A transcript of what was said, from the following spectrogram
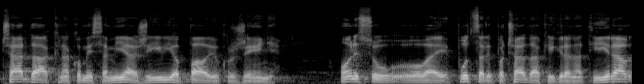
čardak na kome sam ja živio pao je okruženje. Oni su ovaj, pucali po čardak i granatirali.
